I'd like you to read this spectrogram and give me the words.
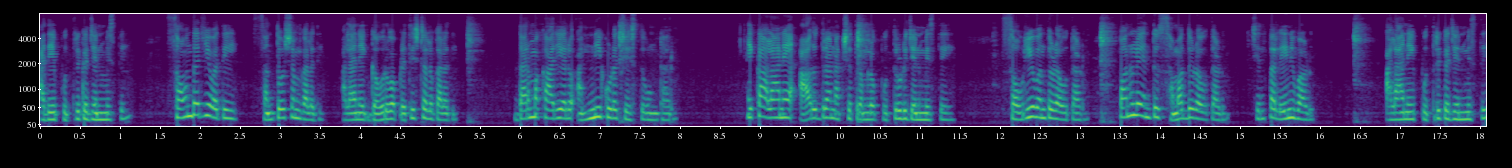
అదే పుత్రిక జన్మిస్తే సౌందర్యవతి సంతోషం గలది అలానే గౌరవ ప్రతిష్టలు గలది ధర్మ కార్యాలు అన్నీ కూడా చేస్తూ ఉంటారు. ఇక అలానే ఆరుద్ర నక్షత్రంలో పుత్రుడు జన్మిస్తే శౌర్యవంతుడు అవుతాడు పనులు ఎంతో సమర్థుడవుతాడు. చింత లేనివాడు. అలానే పుత్రిక జన్మిస్తే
